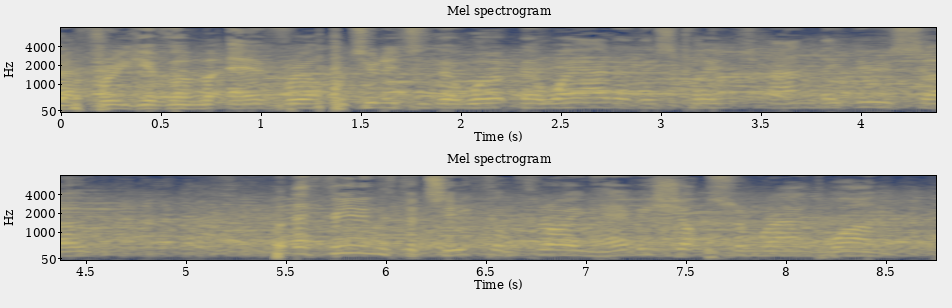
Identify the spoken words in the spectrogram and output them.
Referee give them every opportunity to work their way out of this clinch, and they do so. But they're feeling the fatigue from throwing heavy shots from round one.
